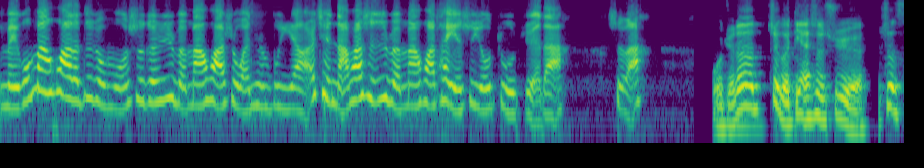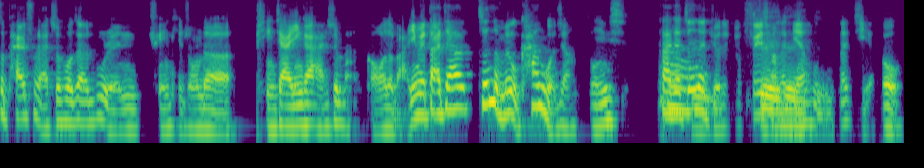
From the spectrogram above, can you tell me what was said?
美国漫画的这种模式跟日本漫画是完全不一样，而且哪怕是日本漫画，它也是有主角的，是吧？我觉得这个电视剧这次拍出来之后，在路人群体中的评价应该还是蛮高的吧，因为大家真的没有看过这样的东西，大家真的觉得就非常的颠覆我们的解构，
